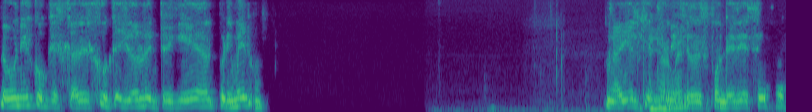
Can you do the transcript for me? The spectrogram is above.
lo único que escarezco que yo lo entregué al primero. Ahí el que tiene que responder es eso.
